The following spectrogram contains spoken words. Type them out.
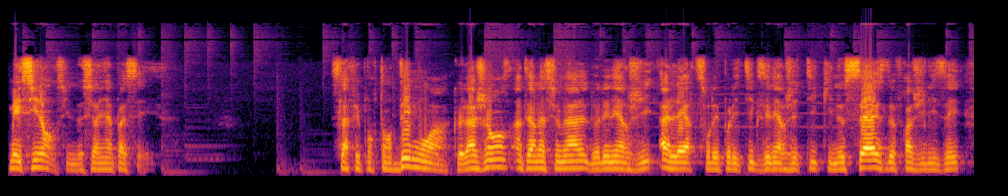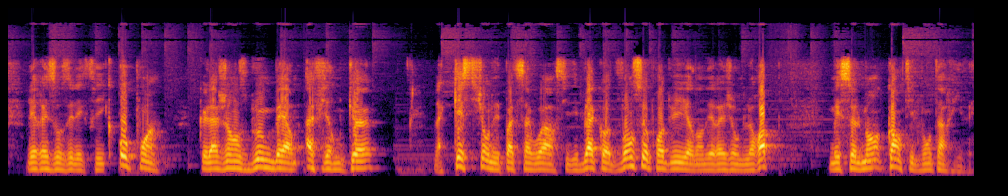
Mais silence, il ne s'est rien passé. Cela fait pourtant des mois que l'Agence internationale de l'énergie alerte sur les politiques énergétiques qui ne cessent de fragiliser les réseaux électriques, au point que l'agence Bloomberg affirme que la question n'est pas de savoir si des blackouts vont se produire dans des régions de l'Europe, mais seulement quand ils vont arriver.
